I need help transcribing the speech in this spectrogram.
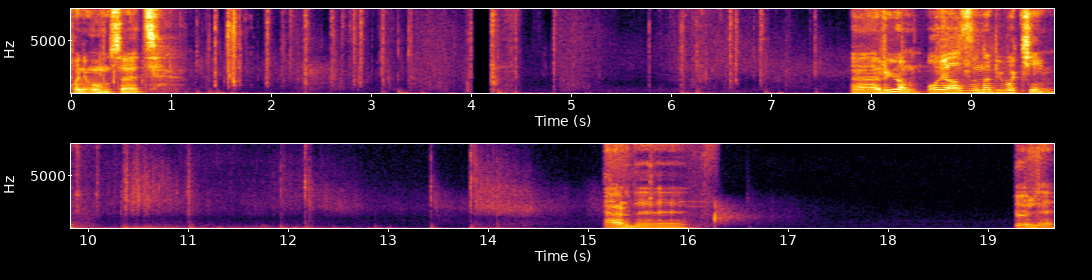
Funny moments evet. Rion, o yazdığına bir bakayım. Nerede? Şöyle.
